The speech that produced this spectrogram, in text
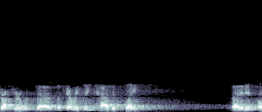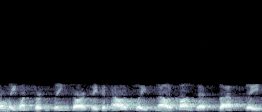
structure which says that everything has its place. That it is only when certain things are taken out of place and out of context that they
